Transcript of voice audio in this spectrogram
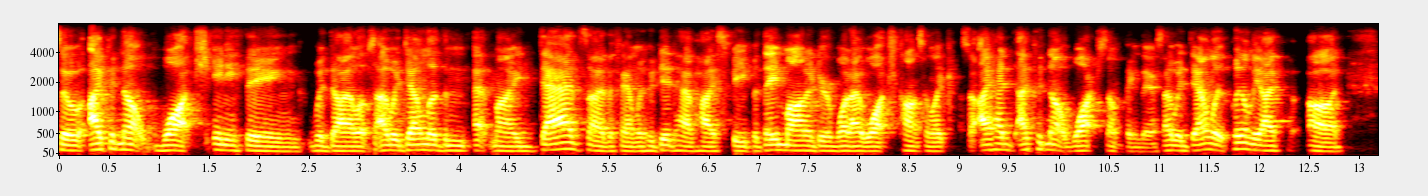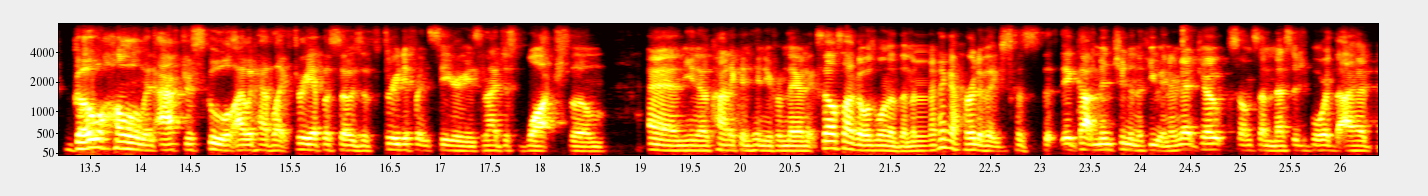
so I could not watch anything with dial-ups. I would download them at my dad's side of the family, who did have high speed, but they monitor what I watched constantly. Like, so I had I could not watch something there. So I would download, put on the iPod, go home, and after school, I would have like three episodes of three different series, and I just watch them, and you know, kind of continue from there. And Excel Saga was one of them, and I think I heard of it just because it got mentioned in a few internet jokes on some message board that I had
